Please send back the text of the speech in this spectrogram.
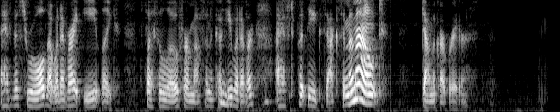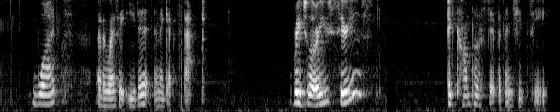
I have this rule that whatever I eat, like a slice of loaf or a muffin, a cookie, mm. whatever, I have to put the exact same amount down the garburator. What? Otherwise, I eat it and I get fat. Rachel, are you serious? I'd compost it, but then she'd see.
